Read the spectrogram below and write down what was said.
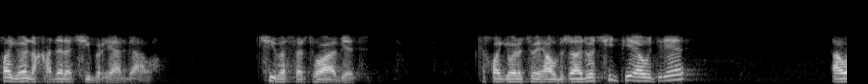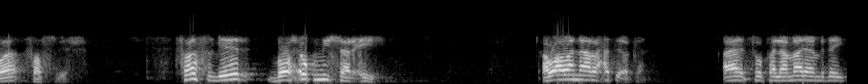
خۆی گەور لە قەدەرە چی بڕیار داوە؟ چی بەسەر تۆوا بێت؟ کە خۆی گەورە تۆی هەڵبژاردوە چیت پێ ئەوترێ ئەوە فەصبر فەصبر بۆ حکمی شەرعی. ئەو ئەوە ناڕەحەتی ئەەکەن ئایا تۆ پەلاماریان بدەیت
